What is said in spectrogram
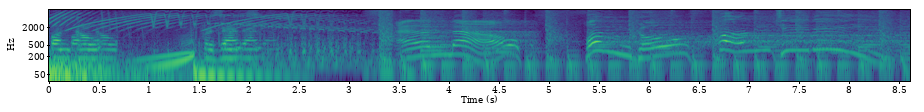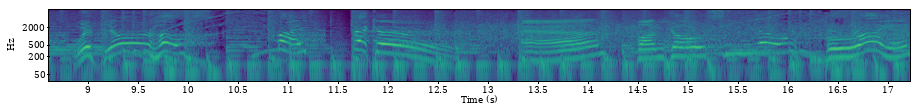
Funko presents And now, Funko Fun TV with your hosts, Mike Becker and Funko CEO, Brian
